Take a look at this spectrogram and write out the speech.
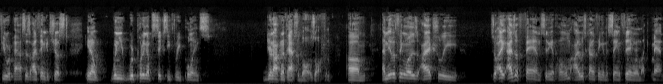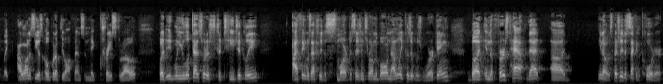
fewer passes. I think it's just you know when you, we're putting up 63 points, you're not going to pass the ball as often. Um, and the other thing was I actually, so I, as a fan sitting at home, I was kind of thinking the same thing where I'm like, man, like I want to see us open up the offense and make Trace throw, but it, when you looked at it sort of strategically, I think it was actually the smart decision to run the ball, not only because it was working, but in the first half, that uh, you know, especially the second quarter,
